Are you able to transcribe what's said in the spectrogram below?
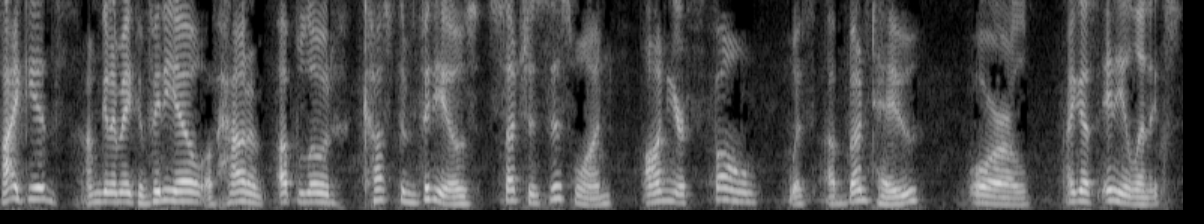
Hi kids, I'm going to make a video of how to upload custom videos such as this one on your phone with Ubuntu or I guess any Linux.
